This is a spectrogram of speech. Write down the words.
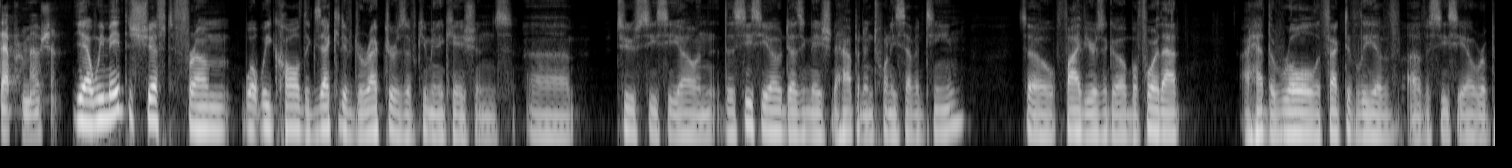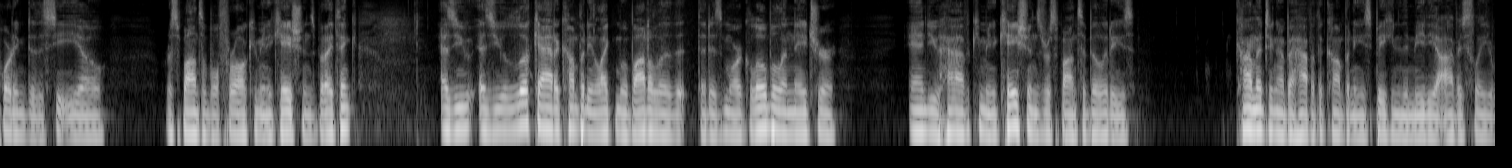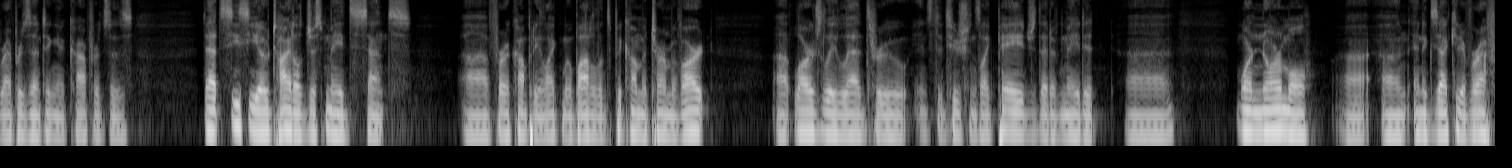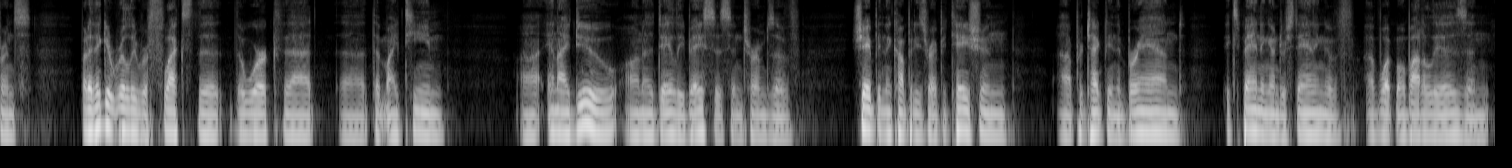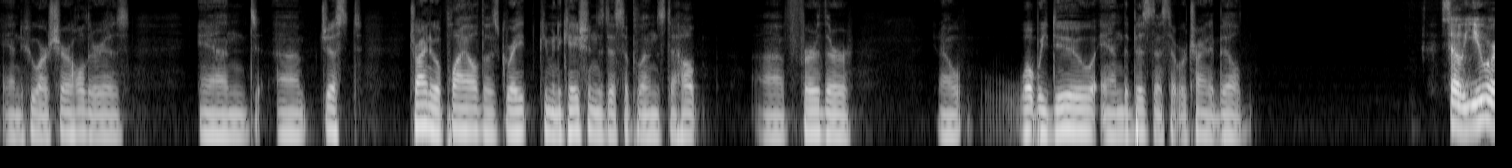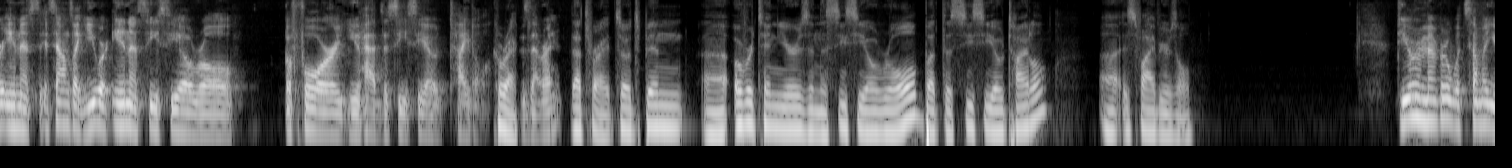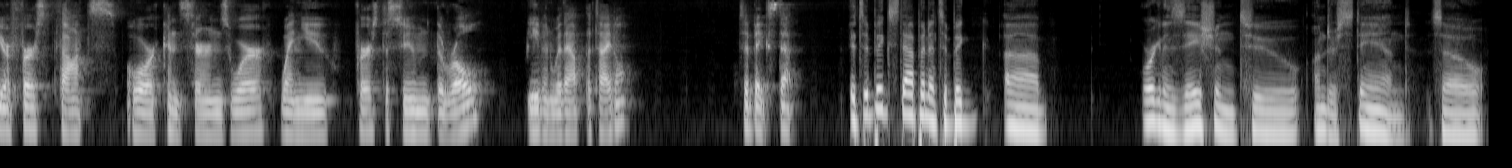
that promotion? Yeah, we made the shift from what we called executive directors of communications uh, to CCO, and the CCO designation happened in 2017. So five years ago. Before that, I had the role effectively of of a CCO reporting to the CEO, responsible for all communications. But I think as you as you look at a company like Mubadala that, that is more global in nature, and you have communications responsibilities, commenting on behalf of the company, speaking to the media, obviously representing at conferences, that CCO title just made sense uh, for a company like Mubadala. It's become a term of art, uh, largely led through institutions like Page that have made it uh, more normal, uh, an executive reference. But I think it really reflects the the work that uh, that my team uh, and I do on a daily basis in terms of shaping the company's reputation, protecting the brand, expanding understanding of, of what Mubadala is and, and who our shareholder is, and just trying to apply all those great communications disciplines to help uh, further, you know, what we do and the business that we're trying to build. So you were in a. It sounds like you were in a CCO role before you had the CCO title. Correct. Is that right? That's right. So it's been uh, over ten years in the CCO role, but the CCO title uh, is five years old. Do you remember what some of your first thoughts or concerns were when you first assumed the role, even without the title? It's a big step. It's a big step, and it's a big uh, organization to understand. So,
